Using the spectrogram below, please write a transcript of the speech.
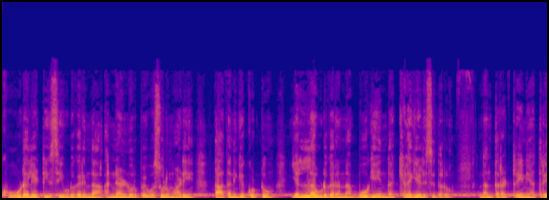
ಕೂಡಲೇ ಟಿ ಸಿ ಹುಡುಗರಿಂದ ಹನ್ನೆರಡು ನೂರು ರೂಪಾಯಿ ವಸೂಲು ಮಾಡಿ ತಾತನಿಗೆ ಕೊಟ್ಟು ಎಲ್ಲ ಹುಡುಗರನ್ನು ಬೋಗಿಯಿಂದ ಕೆಳಗೆ ಇಳಿಸಿದರು. ನಂತರ ಟ್ರೈನ್ ಯಾತ್ರೆ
